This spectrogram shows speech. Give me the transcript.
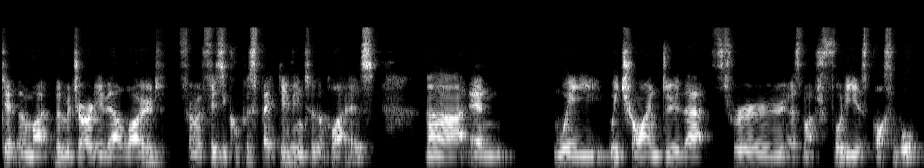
get the the majority of our load from a physical perspective into the players, uh, and we we try and do that through as much footy as possible.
